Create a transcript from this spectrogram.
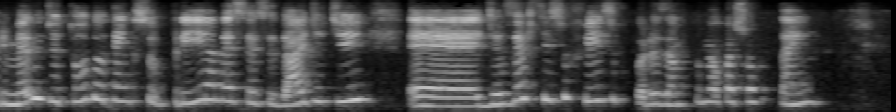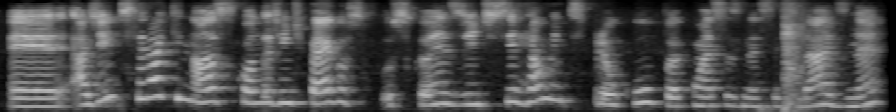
Primeiro de tudo, eu tenho que suprir a necessidade de, é, de exercício físico, por exemplo, que o meu cachorro tem. É, a gente, será que nós, quando a gente pega os, os, cães, a gente se realmente se preocupa com essas necessidades, né?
